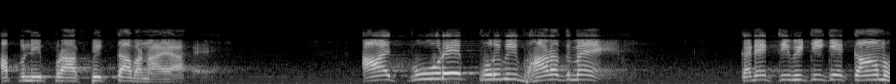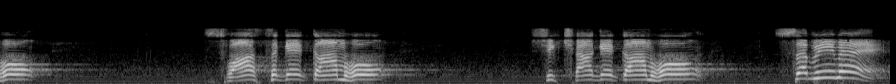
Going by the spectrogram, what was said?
अपनी प्राथमिकता बनाया है। आज पूरे पूर्वी भारत में कनेक्टिविटी के काम हो, स्वास्थ्य के काम हो, शिक्षा के काम हो, सभी में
